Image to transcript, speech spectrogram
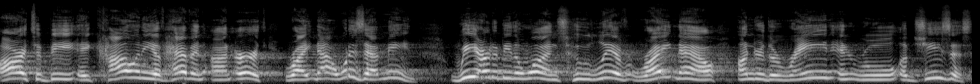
are to be a colony of heaven on earth right now. What does that mean? We are to be the ones who live right now under the reign and rule of Jesus.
